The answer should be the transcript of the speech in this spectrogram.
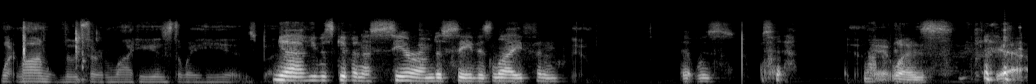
went wrong with Luther and why he is the way he is. But Yeah, he was given a serum to save his life, and it was. not It was yeah.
